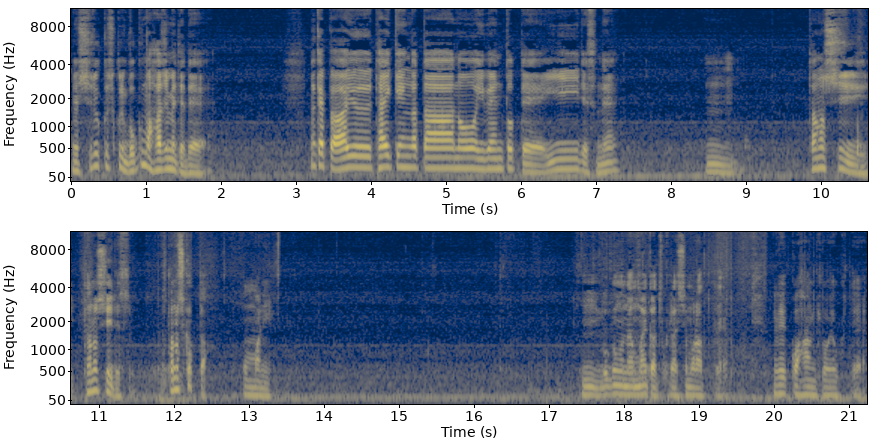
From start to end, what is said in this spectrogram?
で、シルクスクリーン僕も初めてで、なんかやっぱああいう体験型のイベントっていいですね。うん。楽しい、楽しいです。楽しかった。ほんまに。うん、僕も何枚か作らせてもらって結構反響良くて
